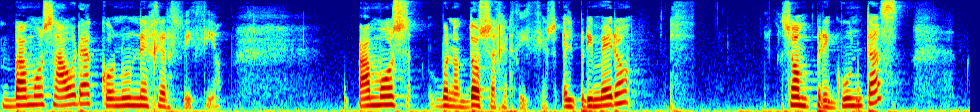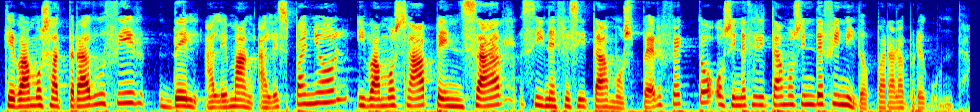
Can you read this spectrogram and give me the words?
Vamos ahora con un ejercicio. Vamos, bueno, dos ejercicios. El primero son preguntas que vamos a traducir del alemán al español y vamos a pensar si necesitamos perfecto o si necesitamos indefinido para la pregunta.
